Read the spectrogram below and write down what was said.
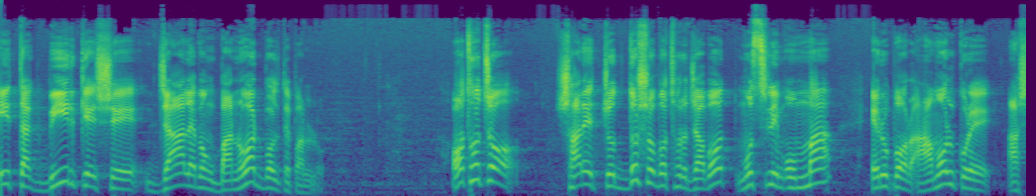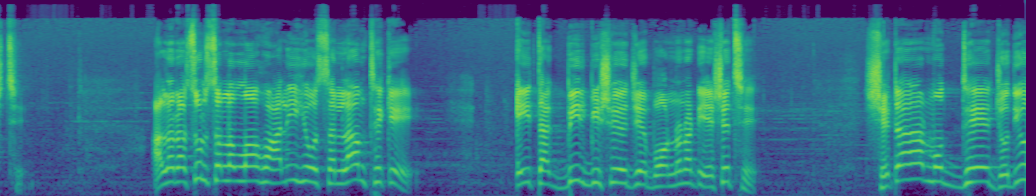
এই তাকবীরকে সে জাল এবং বানোয়াট বলতে পারল। অথচ সাড়ে চোদ্দশো বছর যাবৎ মুসলিম উম্মা এর উপর আমল করে আসছে। আল্লাহ রাসুল সাল্লাহ আলিহি ওসাল্লাম থেকে এই তাকবীর বিষয়ে যে বর্ণনাটি এসেছে, সেটার মধ্যে যদিও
